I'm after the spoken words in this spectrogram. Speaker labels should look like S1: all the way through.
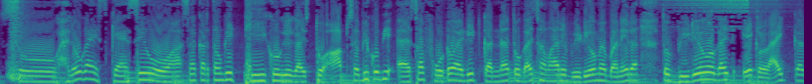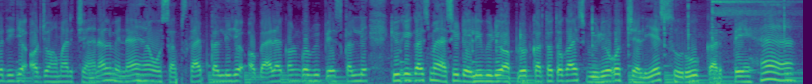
S1: So hello guys कैसे हो? आशा करता हूँ कि ठीक होगी गाइस तो आप सभी को भी ऐसा फ़ोटो एडिट करना है तो गाइस हमारे वीडियो में बने रहे. तो वीडियो को गाइस एक लाइक कर दीजिए और जो हमारे चैनल में नए हैं, वो सब्सक्राइब कर लीजिए और बेल आइकन को भी प्रेस कर लिए क्योंकि गाइस मैं ऐसी डेली वीडियो अपलोड करता हूँ तो गाइस वीडियो को चलिए शुरू करते हैं.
